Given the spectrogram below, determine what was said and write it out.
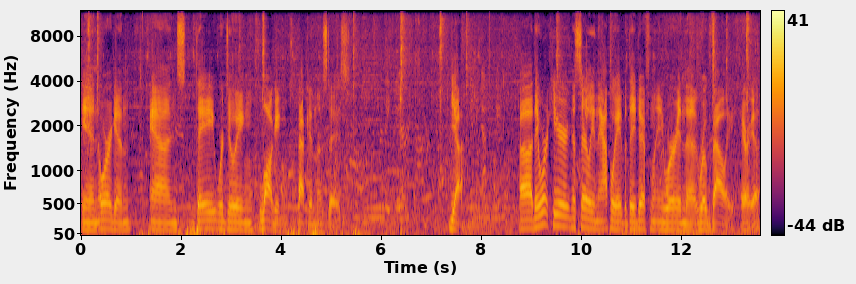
in Oregon and they were doing logging back in those days. Yeah. Uh, they weren't here necessarily in the Applegate, but they definitely were in the Rogue Valley area.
